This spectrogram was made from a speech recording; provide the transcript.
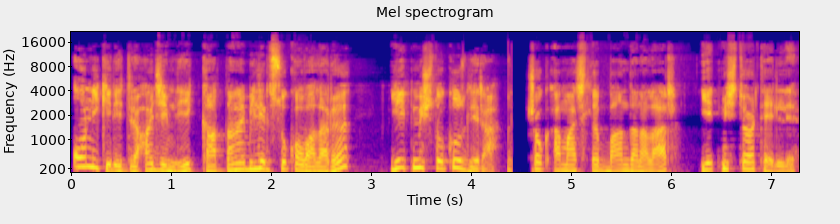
12 litre hacimli katlanabilir su kovaları 79 lira. Çok amaçlı bandanalar 74.50.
